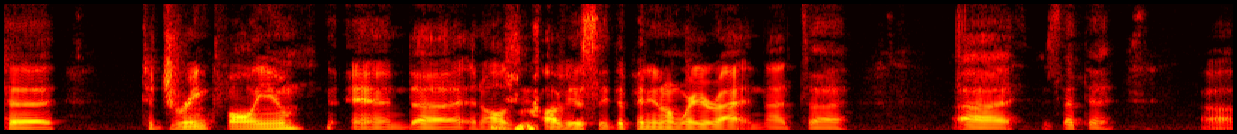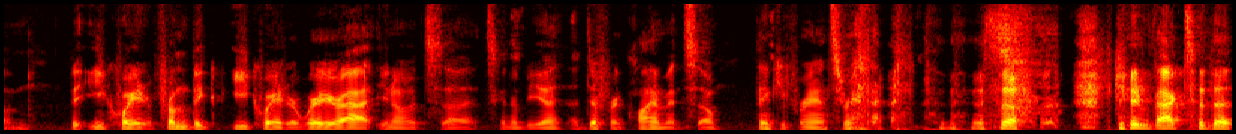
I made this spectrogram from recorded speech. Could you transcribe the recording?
to to drink volume, and uh, and also obviously depending on where you're at And that uh, uh, is that the um, the equator from the equator where you're at. You know, it's uh, it's going to be a, a, different climate. So thank you for answering that. so getting back to the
